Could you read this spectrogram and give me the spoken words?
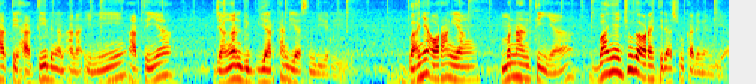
hati-hati dengan anak ini artinya jangan dibiarkan dia sendiri banyak orang yang menantinya, banyak juga orang yang tidak suka dengan dia.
